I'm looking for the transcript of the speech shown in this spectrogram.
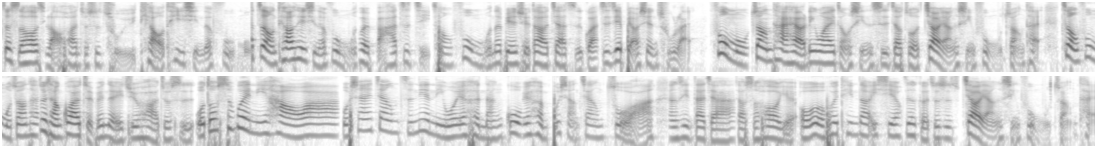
这时候老欢就是处于挑剔型的父母。这种挑剔型的父母会把他自己从父母那边学到的价值观直接表现出来。父母状态还有另外一种形式叫做教养型父母状态。这种父母状态最常挂在嘴边的一句话就是：“我都是为你好啊，我现在这样子念你，我也很难过，也很不想这样做啊。”相信大家小时候也偶尔会听到一些，这个就是教养型父母状态。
